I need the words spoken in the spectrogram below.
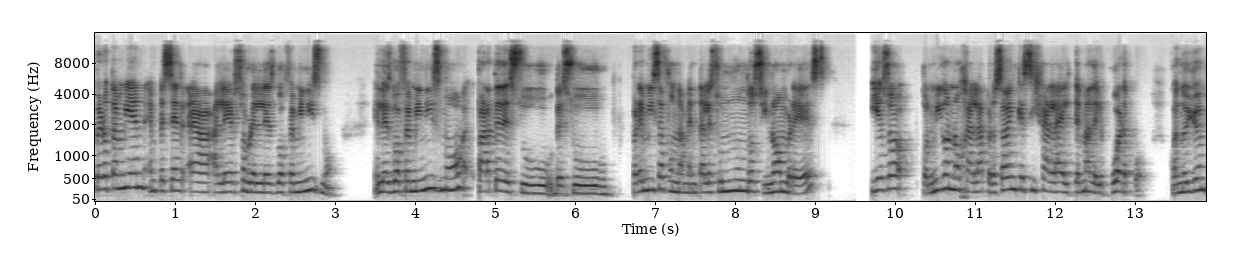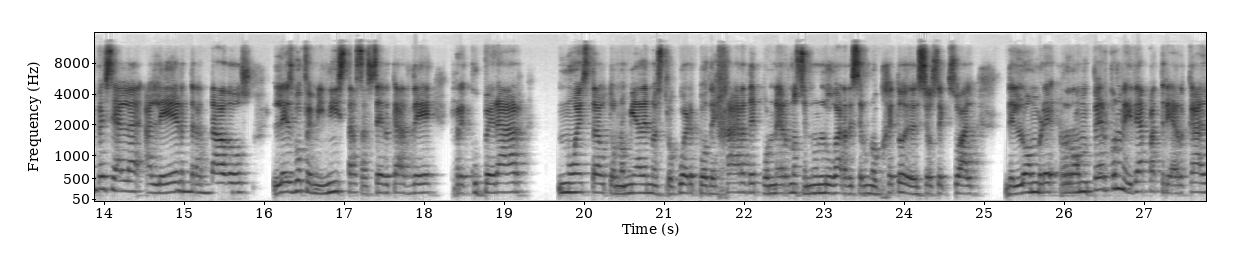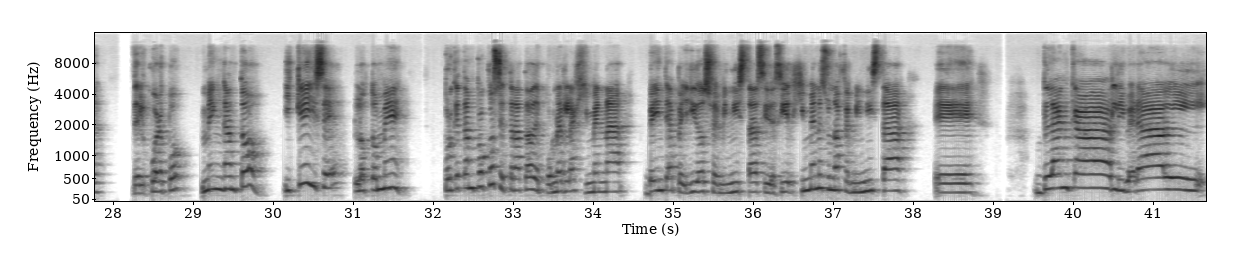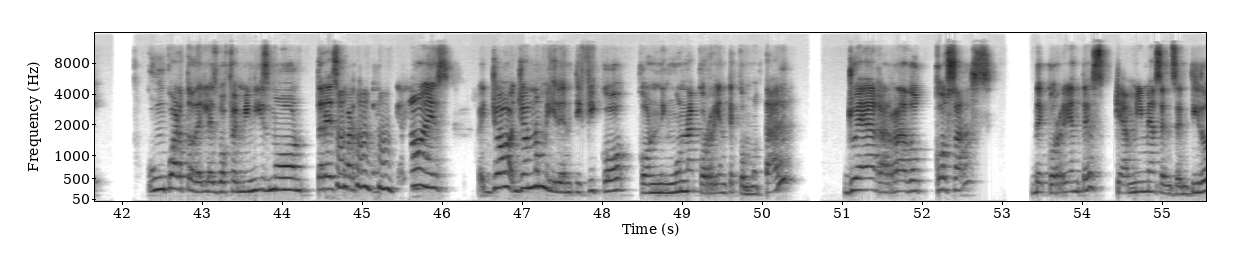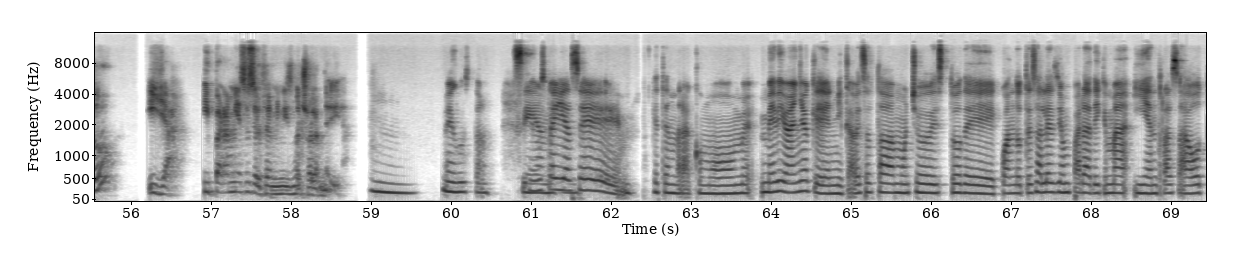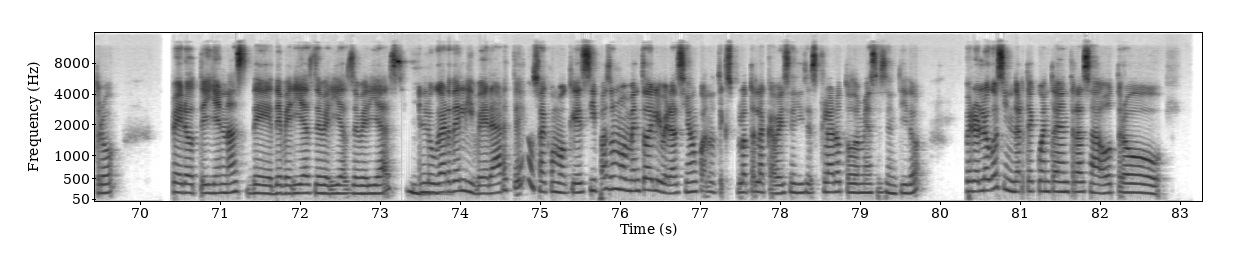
pero también empecé a, leer sobre el lesbofeminismo. El lesbofeminismo, parte de su, de su premisa fundamental es un mundo sin hombres, y eso conmigo no jala, pero saben que sí jala el tema del cuerpo. Cuando yo empecé a, leer tratados lesbo-feministas acerca de recuperar nuestra autonomía de nuestro cuerpo, dejar de ponernos en un lugar de ser un objeto de deseo sexual del hombre, romper con la idea patriarcal del cuerpo, me encantó. ¿Y qué hice? Lo tomé. Porque tampoco se trata de ponerle a Jimena 20 apellidos feministas y decir, Jimena es una feminista eh, blanca, liberal, un cuarto de lesbofeminismo, tres cuartos de... No es, yo, yo no me identifico con ninguna corriente como tal. Yo he agarrado cosas de corrientes que a mí me hacen sentido y ya. Y para mí eso es el feminismo hecho a la medida. Mm, me gusta. me gusta y hace que tendrá como medio año que en mi cabeza estaba mucho esto de cuando te sales de un paradigma y entras a otro, pero te llenas de deberías, deberías, deberías, en lugar de liberarte, o sea, como que sí pasa un momento de liberación cuando te explota la cabeza y dices, claro, todo me hace sentido, pero luego sin darte cuenta entras a otro,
